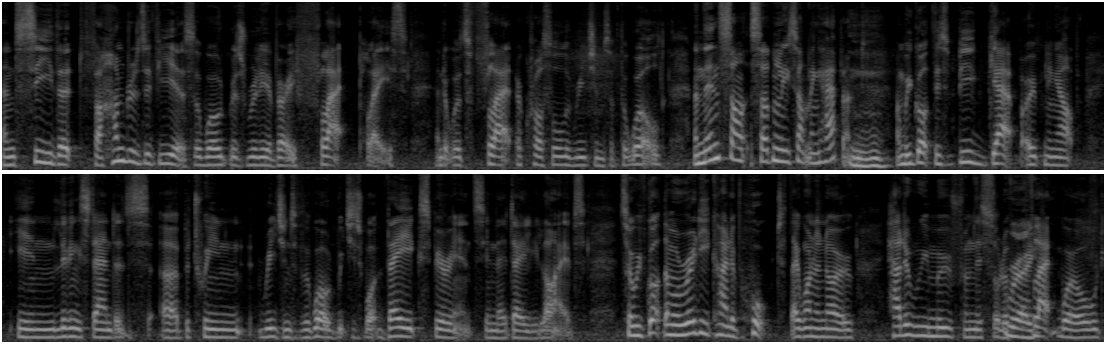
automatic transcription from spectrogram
and see that for hundreds of years the world was really a very flat place, and it was flat across all the regions of the world. And then so, suddenly something happened, mm-hmm. and we got this big gap opening up in living standards uh, between regions of the world, which is what they experience in their daily lives. So we've got them already kind of hooked. They want to know how do we move from this sort of right. flat world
